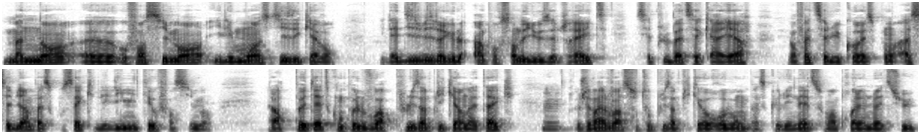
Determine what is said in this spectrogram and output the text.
Maintenant, euh, offensivement, il est moins utilisé qu'avant. Il a 18,1% de usage rate, c'est le plus bas de sa carrière, mais en fait ça lui correspond assez bien parce qu'on sait qu'il est limité offensivement. Alors peut-être qu'on peut le voir plus impliqué en attaque. Hmm. J'aimerais le voir surtout plus impliqué au rebond parce que les Nets ont un problème là-dessus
